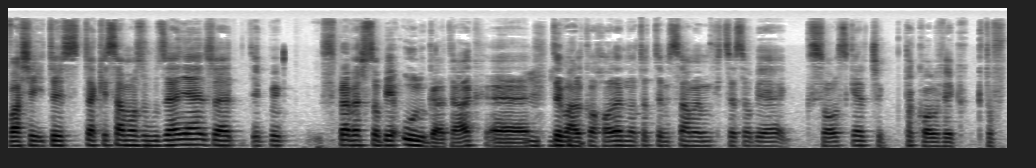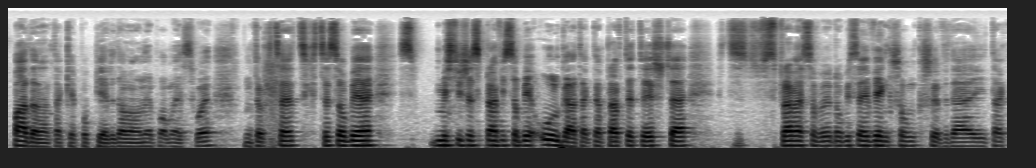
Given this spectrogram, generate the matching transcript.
właśnie i to jest takie samo złudzenie, że jakby sprawiasz sobie ulgę, tak? E, tym alkoholem, no to tym samym chce sobie Solskier, czy ktokolwiek, kto wpada na takie popierdolone pomysły, no to chce, chce sobie, myśli, że sprawi sobie ulga, tak naprawdę to jeszcze sprawia sobie, robi sobie większą krzywdę i tak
